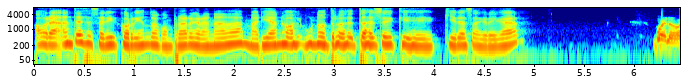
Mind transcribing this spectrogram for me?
ahora antes de salir corriendo a comprar granadas, Mariano, ¿algún otro detalle que quieras agregar? Bueno,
